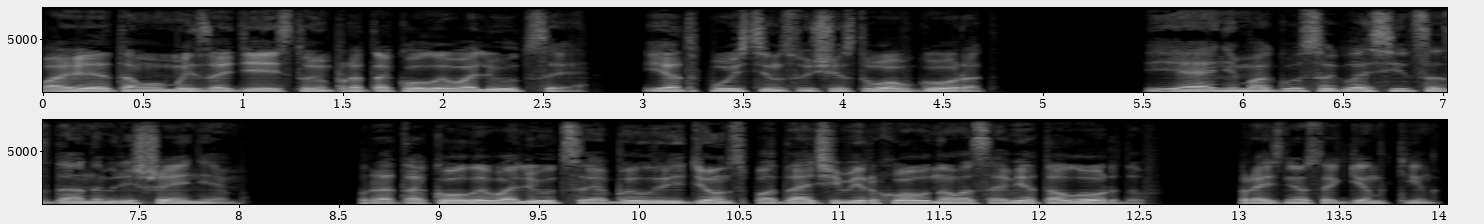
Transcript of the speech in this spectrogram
Поэтому мы задействуем протокол эволюции и отпустим существо в город. Я не могу согласиться с данным решением. Протокол эволюция был введен с подачи Верховного Совета Лордов, произнес агент Кинг.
